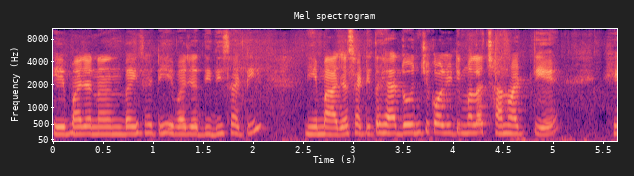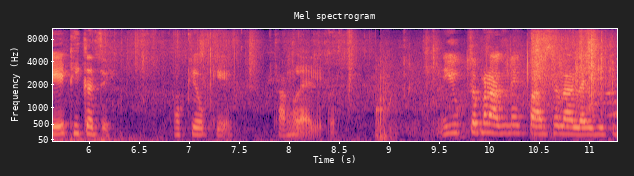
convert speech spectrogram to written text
हे माझ्या नंदबाईसाठी हे माझ्या दिदीसाठी आणि हे माझ्यासाठी. तर ह्या दोनची क्वालिटी मला छान वाटते हे ठीकच आहे. ओके ओके चांगलं आले तर युगचं पण अजून एक पार्सल आलं आहे जे की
